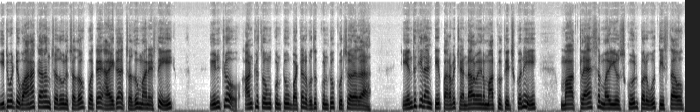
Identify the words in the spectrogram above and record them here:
ఇటువంటి వానాకాలం చదువులు చదవకపోతే హాయిగా చదువు మానేసి ఇంట్లో అంట్లు తోముకుంటూ బట్టలు ఉతుక్కుంటూ కూర్చోలేదా? ఎందుకు ఇలాంటి పరమ చండాలమైన మార్కులు తెచ్చుకొని మా క్లాస్ మరియు స్కూల్ పరువు తీస్తావు?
